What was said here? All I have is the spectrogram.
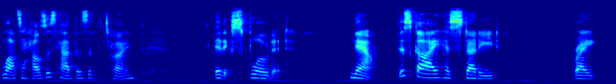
lots of houses had those at the time. It exploded. Now, this guy has studied, right?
